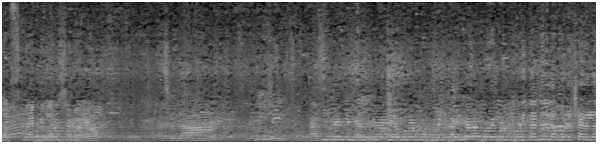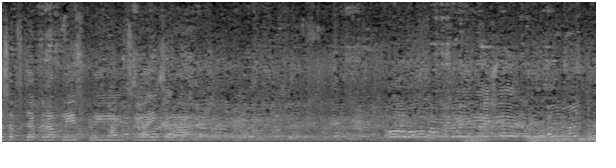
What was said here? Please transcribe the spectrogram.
सबस्क्राईब करायला विसरू नका. चला. बाकी त्यांनी दर्शनाला येऊ नका पुढे काही जरा पुढे पटपट गीतांजली लंगोटे चॅनलला सबस्क्राईब करा प्लीज प्लीज लाईक करा राधाकृष्ण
